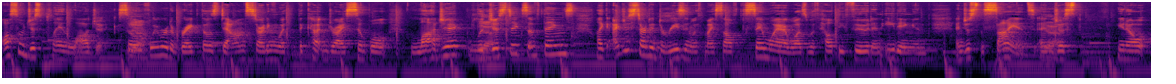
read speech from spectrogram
also just plain logic. So Yeah. if we were to break those down, starting with the cut and dry, simple logic, logistics of things, like I just started to reason with myself the same way I was with healthy food and eating and and just the science and Yeah. just you know,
